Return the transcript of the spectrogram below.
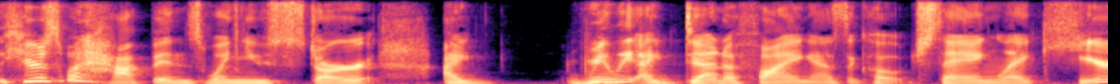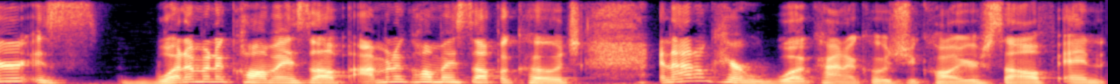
here's what happens when you start I really identifying as a coach, saying, like, here is what I'm going to call myself. I'm going to call myself a coach. And I don't care what kind of coach you call yourself. And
